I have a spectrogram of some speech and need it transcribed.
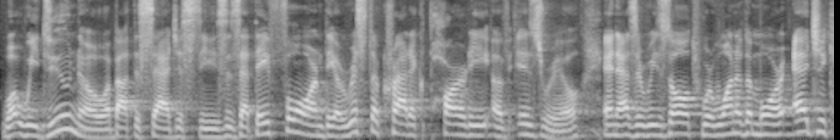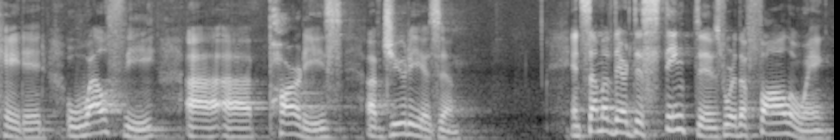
What we do know about the Sadducees is that they formed the aristocratic party of Israel, and as a result, were one of the more educated, wealthy uh, uh, parties of Judaism. And some of their distinctives were the following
